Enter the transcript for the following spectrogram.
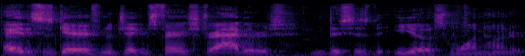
Hey, this is Gary from the Jacobs Ferry Stragglers. This is the EOS 100.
